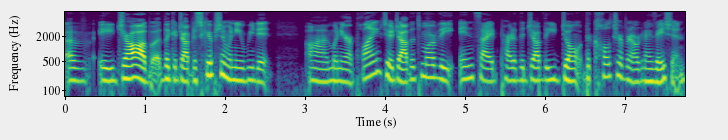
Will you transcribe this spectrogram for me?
of a job like a job description when you read it um, when you're applying to a job. That's more of the inside part of the job that you don't, the culture of an organization.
